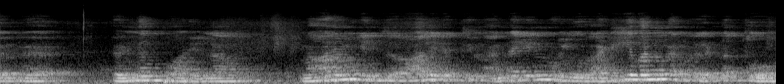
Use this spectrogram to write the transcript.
என்ற எண்ணப்பாடு இல்லாமல் நானும் இந்த ஆலயத்தில் அன்னையின் ஒரு அடியவன் என்ற எண்ணத்தோடு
